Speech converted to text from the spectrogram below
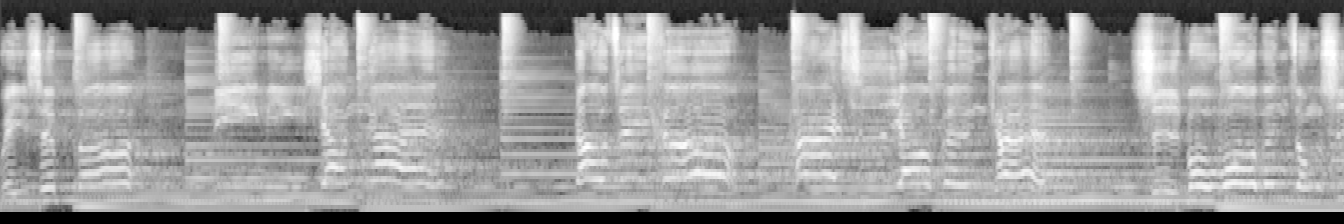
为什么明明相爱，到最后还是要分开？是否我们总是？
